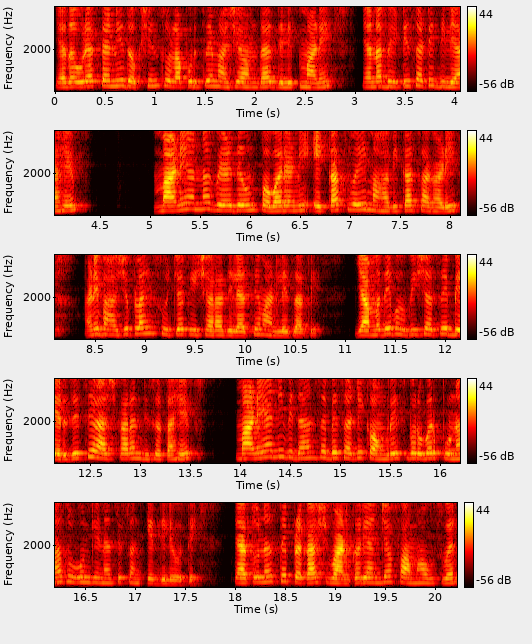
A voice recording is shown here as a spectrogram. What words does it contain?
या दौऱ्यात त्यांनी दक्षिण सोलापूरचे माजी आमदार दिलीप माने यांना भेटीसाठी दिले आहे. माने यांना वेळ देऊन पवार यांनी एकाच वेळी महाविकास आघाडी आणि भाजपलाही सूचक इशारा दिल्याचे मानले जाते. यामध्ये भविष्याचे बेरजेचे राजकारण दिसत आहे. माने यांनी विधानसभेसाठी काँग्रेसबरोबर पुन्हा जुळवून घेण्याचे संकेत दिले होते. त्यातूनच ते प्रकाश वाणकर यांच्या फार्म हाऊसवर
